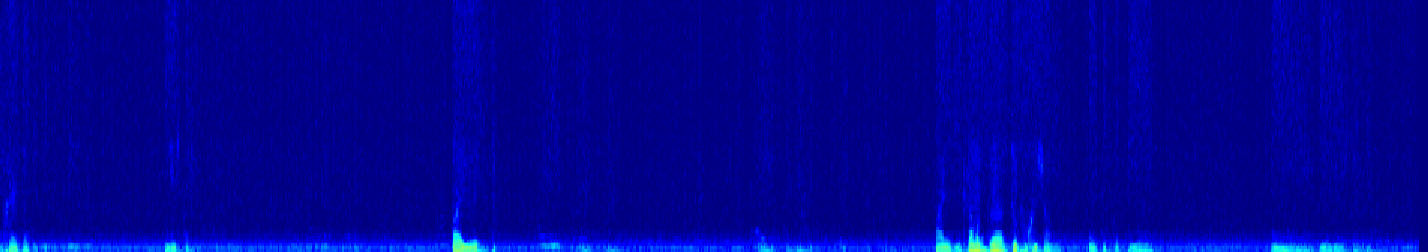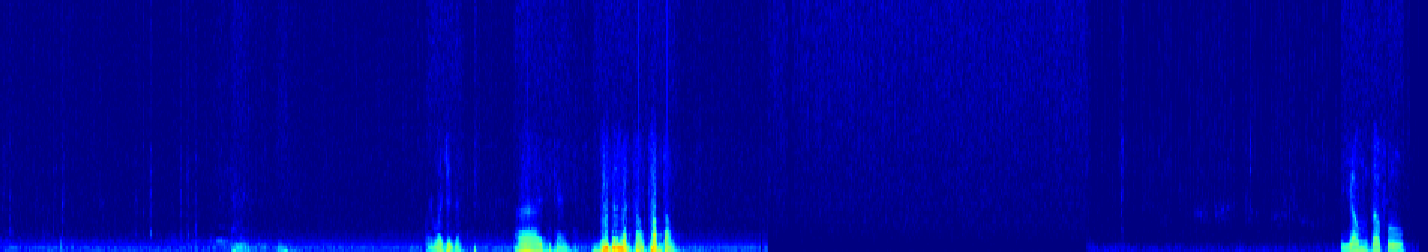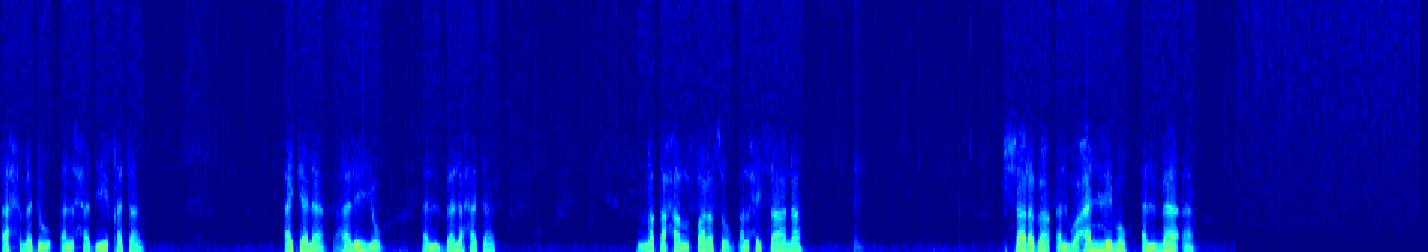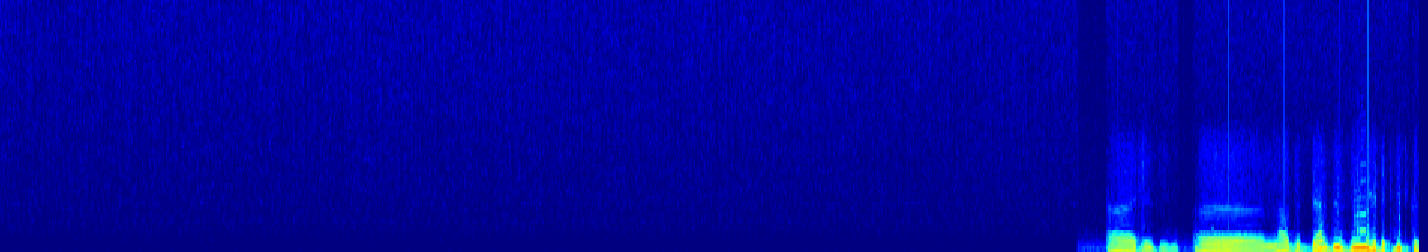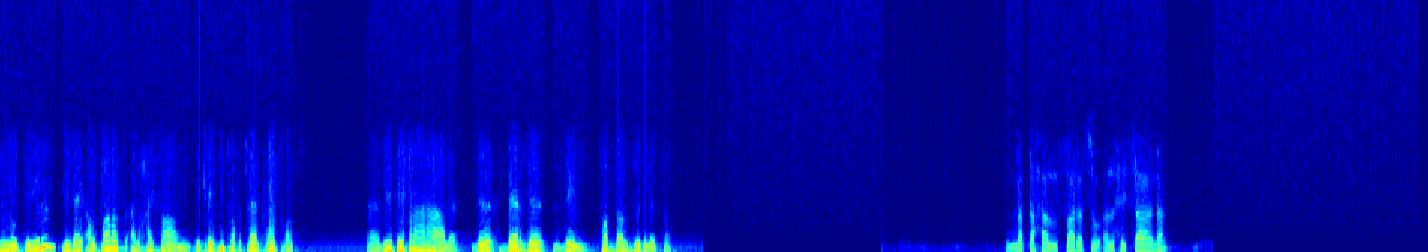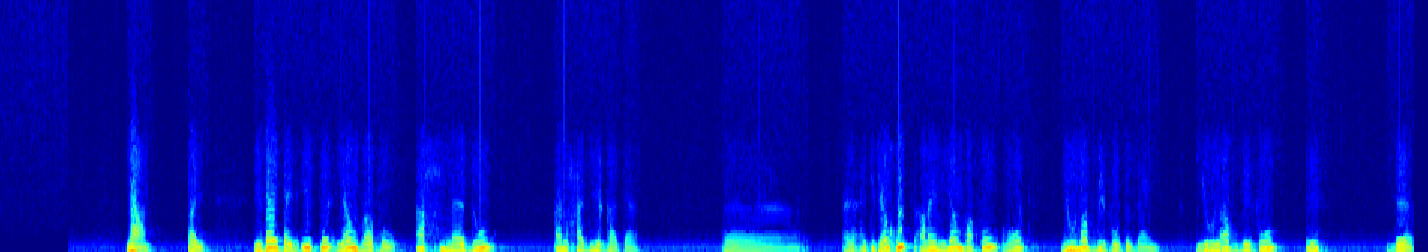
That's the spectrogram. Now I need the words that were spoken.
طيب. طيب ik zal het toevoegen inshallah. Even kopiëren. Uh, hier is het. طيب وجدت آه جود المثل تفضل ينظف أحمد الحديقة أكل علي البلحة نطح الفرس الحصان شرب المعلم الماء. الزين أه، نو دي الزين هي بتليت كن نوتيرن إزاي الفرس الحصان. إكريبيت وقت أه، تفرك وقت وقت دي تفرها هالة. دي درد الزين تفضل برد المكتب نطح الفرس الحصان. نعم. طيب. إذا بين إيست ينظف أحمد الحديقة uh, uh, het is heel goed, alleen yanwafu hoort yunazzifu te zijn. Yunazzifu is de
